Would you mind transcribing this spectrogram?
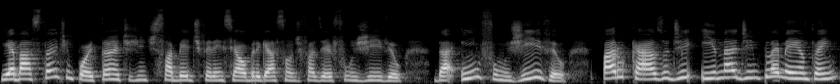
E é bastante importante a gente saber diferenciar a obrigação de fazer fungível da infungível para o caso de inadimplemento, hein?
